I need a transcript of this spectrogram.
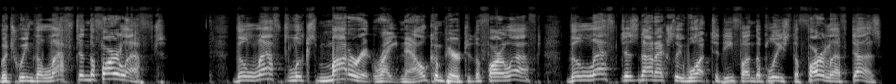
between the left and the far left. The left looks moderate right now compared to the far left. The left does not actually want to defund the police. The far left does.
